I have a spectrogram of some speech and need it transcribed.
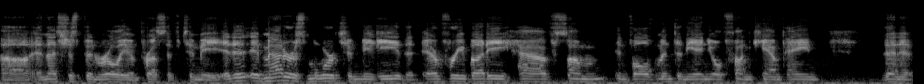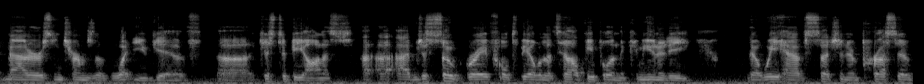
Uh, and that's just been really impressive to me. It, it, matters more to me that everybody have some involvement in the annual fund campaign than it matters in terms of what you give. Uh, just to be honest, I, I'm just so grateful to be able to tell people in the community that we have such an impressive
